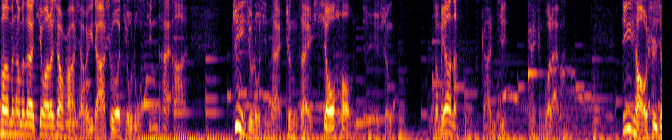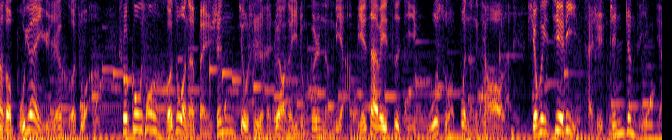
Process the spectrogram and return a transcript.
朋友们，那么在听完了笑话，小薇给大家说九种心态啊，这九种心态正在消耗你的人生，怎么样呢？赶紧改正过来吧。第一条是叫做不愿与人合作啊，说沟通和合作呢本身就是很重要的一种个人能力啊，别再为自己无所不能骄傲了，学会借力才是真正的赢家。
